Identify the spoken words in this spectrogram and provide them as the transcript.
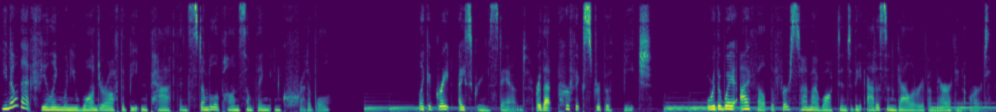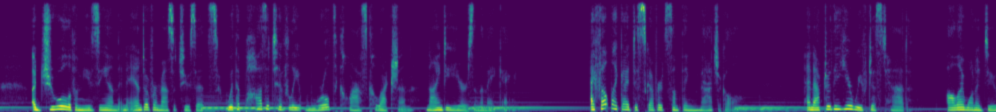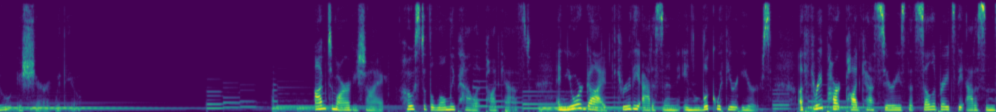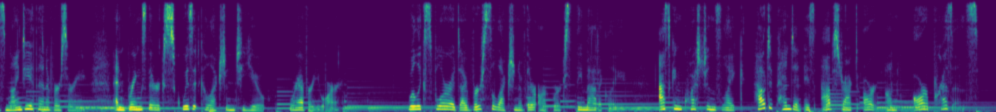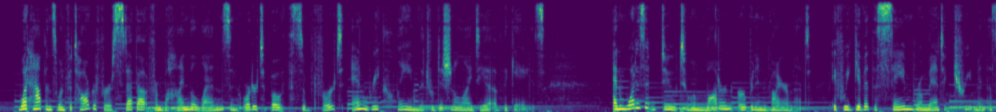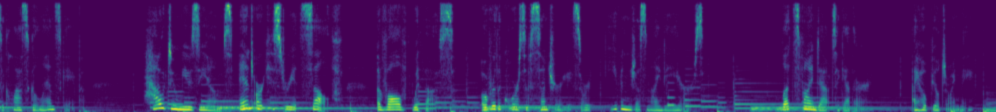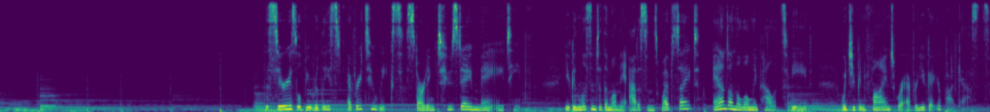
You know that feeling when you wander off the beaten path and stumble upon something incredible? Like a great ice cream stand, or that perfect strip of beach. Or the way I felt the first time I walked into the Addison Gallery of American Art, a jewel of a museum in Andover, Massachusetts, with a positively world class collection, 90 years in the making. I felt like I'd discovered something magical. And after the year we've just had, all I want to do is share it with you. I'm Tamar Avishai, host of the Lonely Palette podcast, and your guide through the Addison in Look with Your Ears, a three part podcast series that celebrates the Addison's 90th anniversary and brings their exquisite collection to you, wherever you are. We'll explore a diverse selection of their artworks thematically, asking questions like How dependent is abstract art on our presence? What happens when photographers step out from behind the lens in order to both subvert and reclaim the traditional idea of the gaze? And what does it do to a modern urban environment if we give it the same romantic treatment as a classical landscape? How do museums and art history itself evolve with us over the course of centuries or even just 90 years? Let's find out together. I hope you'll join me. The series will be released every two weeks, starting Tuesday, May 18th. You can listen to them on the Addison's website and on the Lonely Palettes feed, which you can find wherever you get your podcasts.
